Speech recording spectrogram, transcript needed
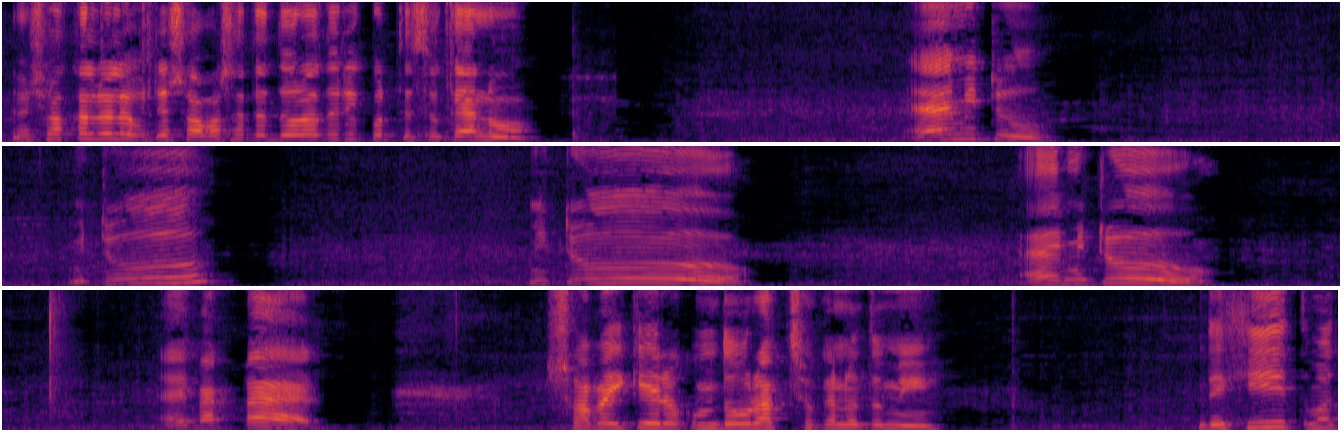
তুমি সকালবেলা উঠে সবার সাথে দৌড়াদৌড়ি করতেছো কেন? এ মিটু মিটু মিটু এই মিটু এই বাটপার সবাইকে এরকম দৌড়াচ্ছ কেন তুমি? দেখি তোমার,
